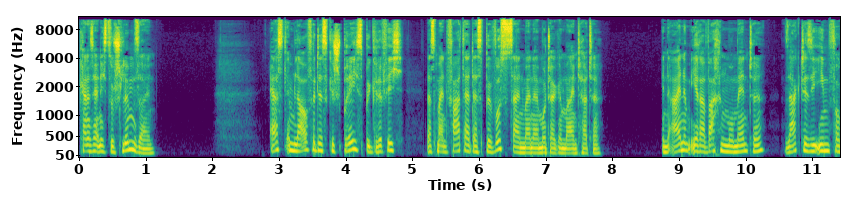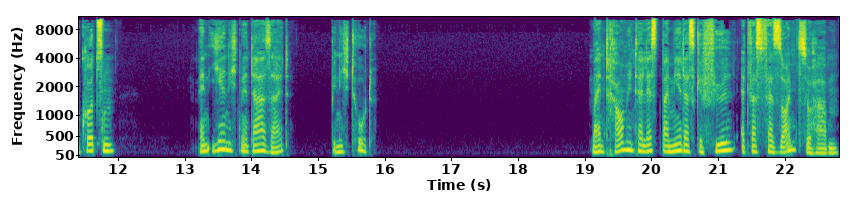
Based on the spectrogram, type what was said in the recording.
kann es ja nicht so schlimm sein. Erst im Laufe des Gesprächs begriff ich, dass mein Vater das Bewusstsein meiner Mutter gemeint hatte. In einem ihrer wachen Momente sagte sie ihm vor kurzem Wenn ihr nicht mehr da seid, bin ich tot. Mein Traum hinterlässt bei mir das Gefühl, etwas versäumt zu haben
